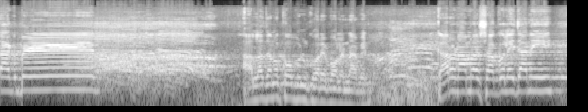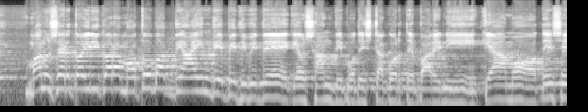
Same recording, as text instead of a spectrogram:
থাকবেন আল্লাহ যেন কবুল করে বলেন, আমিন। কারণ আমরা সকলে জানি, মানুষের তৈরি করা মতবাদ দিয়ে, আইন দিয়ে পৃথিবীতে কেউ শান্তি প্রতিষ্ঠা করতে পারেনি। কেয়ামত এসে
